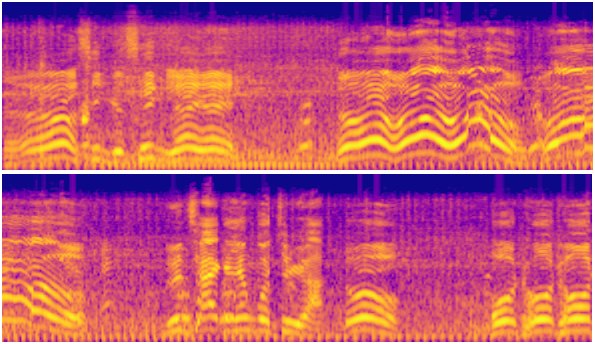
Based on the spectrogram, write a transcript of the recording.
เอ อซิ่งก็ซิ่งเลยเฮ้ยโอ้โอ้โอ้โอ้ดินชายก็ยังปวดเจือกโตโทษโทษโทษ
